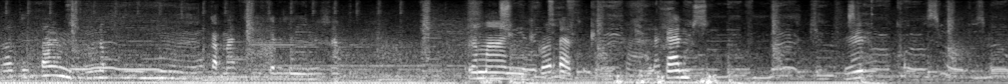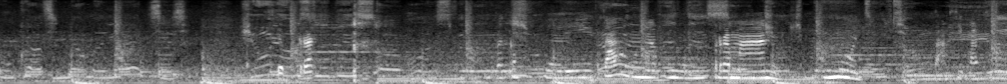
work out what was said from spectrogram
เราจะตั้งอุณหภูมิกับมาทีกันเลยนะครับ ประมาณหนึ่งร้อยแปดสิบองศาแล้วกันนะเดี๋ยวรักแล้วก็เลยตั้งอุณหภูมิประมาณหมดสามสิบนาที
